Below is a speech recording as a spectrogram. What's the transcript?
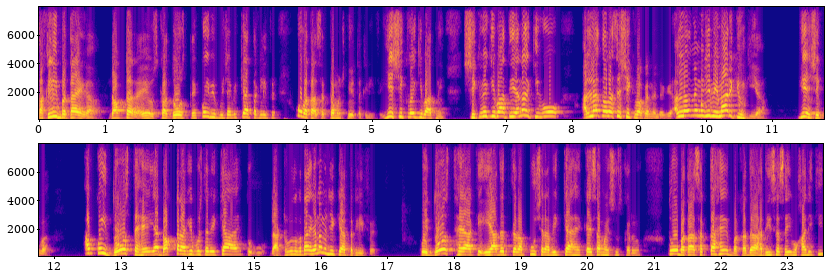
तकलीफ़ बताएगा। डॉक्टर है, उसका दोस्त है, कोई भी पूछा भी क्या तकलीफ़ है? वो बता सकता मुझको ये तकलीफ़ है। ये शिकवे की बात नहीं। शिकवे की बात ये है ना कि वो अल्लाह ताला से शिकवा करने लगे। अल्लाह ने मुझे बीमार क्यों किया? ये शिकवा। अब कोई दोस्त है या डॉक्टर आके पूछता है क्या है? तो डॉक्टर को तो बताएगा ना, मुझे क्या तकलीफ़ है? कोई दोस्त है आके इयादत करा, पूछ रहा भी क्या है? कैसा महसूस कर रहे हो? तो वो बता सकता है, बकायदा हदीस है सही बुखारी की,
